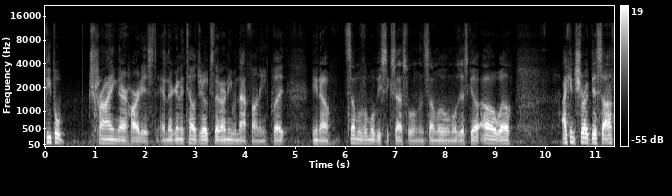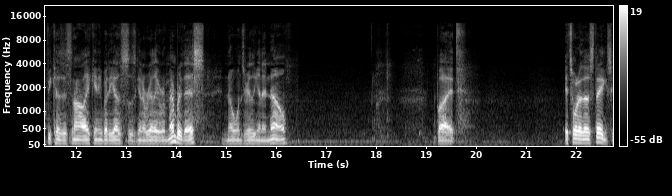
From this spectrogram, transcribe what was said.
people trying their hardest and they're going to tell jokes that aren't even that funny, but you know, some of them will be successful and then some of them will just go, "Oh, well, I can shrug this off because it's not like anybody else is going to really remember this. No one's really going to know. But it's one of those things.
